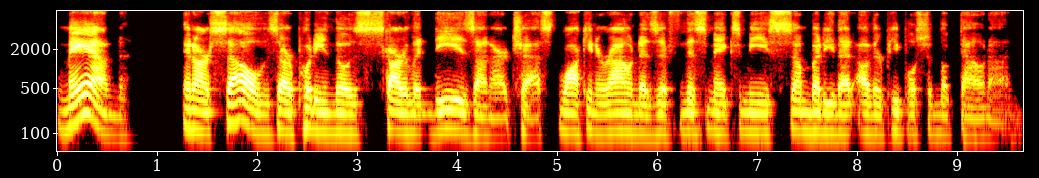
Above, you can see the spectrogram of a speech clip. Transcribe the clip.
Man and ourselves are putting those scarlet D's on our chest, walking around as if this makes me somebody that other people should look down on.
